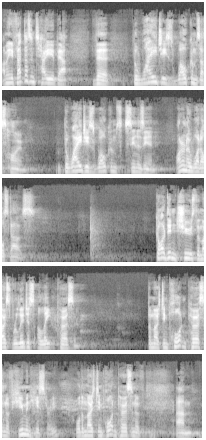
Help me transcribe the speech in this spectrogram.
I mean, if that doesn't tell you about the, the way Jesus welcomes us home, the way Jesus welcomes sinners in, I don't know what else does. God didn't choose the most religious elite person, the most important person of human history, or the most important person of um,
